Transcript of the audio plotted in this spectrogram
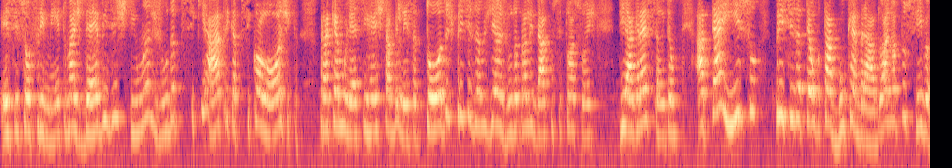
esse sofrimento, mas deve existir uma ajuda psiquiátrica, psicológica, para que a mulher se restabeleça. Todos precisamos de ajuda para lidar com situações de agressão. Então, até isso precisa ter o tabu quebrado. Ah, não é possível.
